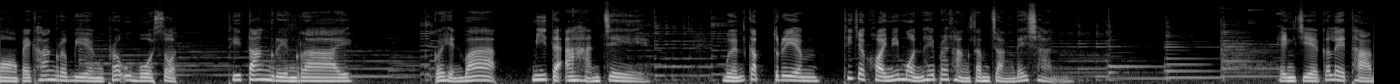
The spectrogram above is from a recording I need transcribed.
มองไปข้างระเบียงพระอุโบสถที่ตั้งเรียงราย ก็เห็นว่ามีแต่อาหารเจ เหมือนกับเตรียมที่จะคอยนิมนต์ให้พระถังซัมจั๋งได้ฉัน เฮงเจียก็เลยถาม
